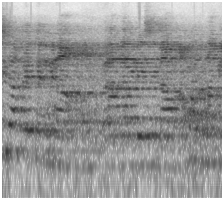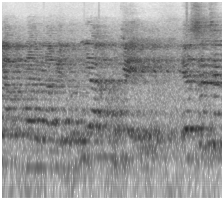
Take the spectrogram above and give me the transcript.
সিজদা পেতেন না। আল্লাহর ইসলাম আমার নবী আপনার নবী দুনিয়ার বুকে এসেছেন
